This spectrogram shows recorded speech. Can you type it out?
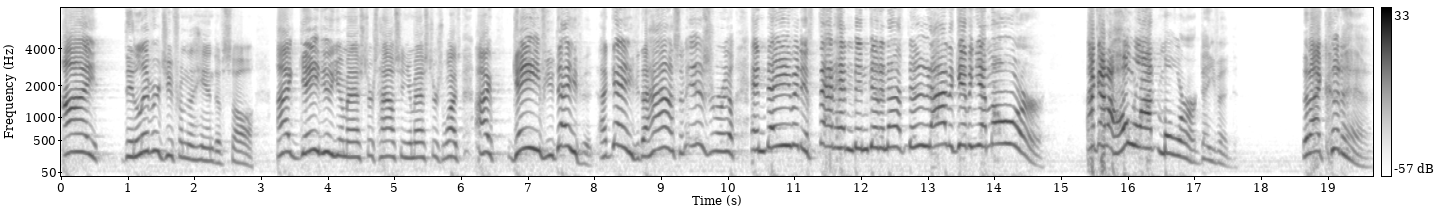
I delivered you from the hand of Saul. I gave you your master's house and your master's wives. I gave you David. I gave you the house of Israel. And David, if that hadn't been good enough, dude, I'd have given you more. I got a whole lot more, David, that I could have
